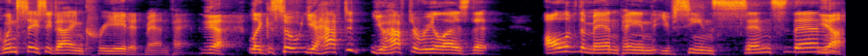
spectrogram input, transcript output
Gwen Stacy dying created man pain. Yeah. Like, so you have to you have to realize that all of the man pain that you've seen since then Yeah.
